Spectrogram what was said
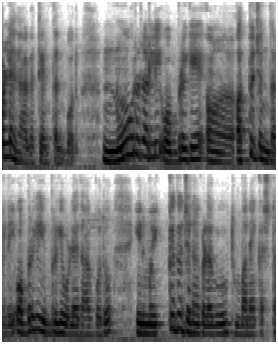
ಒಳ್ಳೆಯದಾಗತ್ತೆ ಅಂತ ಅನ್ಬೋದು. ನೂರರಲ್ಲಿ ಒಬ್ಬರಿಗೆ ಹತ್ತು ಜನದಲ್ಲಿ ಒಬ್ಬರಿಗೆ ಇಬ್ಬರಿಗೆ ಒಳ್ಳೆಯದಾಗ್ಬೋದು ಇನ್ನು ಮಿಕ್ಕಿದ ಜನಗಳಿಗೂ ತುಂಬಾ ಕಷ್ಟ.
